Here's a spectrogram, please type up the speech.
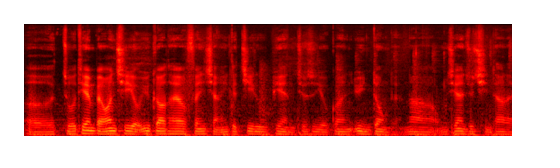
呃，昨天百万七有预告他要分享一个纪录片，就是有关运动的，那我们现在就请他来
